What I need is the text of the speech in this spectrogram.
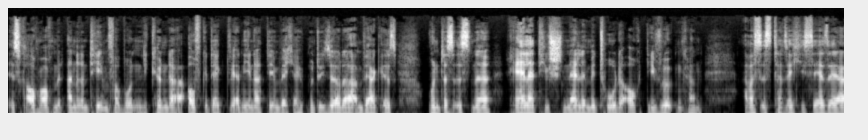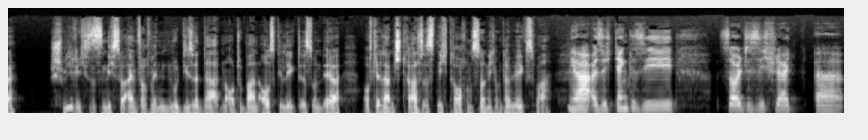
ist Rauchen auch mit anderen Themen verbunden, die können da aufgedeckt werden, je nachdem, welcher Hypnotiseur da am Werk ist. Und das ist eine relativ schnelle Methode auch, die wirken kann. Aber es ist tatsächlich sehr, sehr schwierig. Es ist nicht so einfach, wenn nur diese Datenautobahn ausgelegt ist und er auf der Landstraße des Nichtrauchens noch nicht unterwegs war. Ja, also ich denke, sie sollte sich vielleicht äh,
